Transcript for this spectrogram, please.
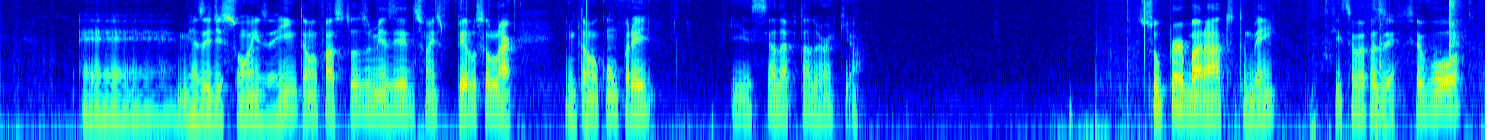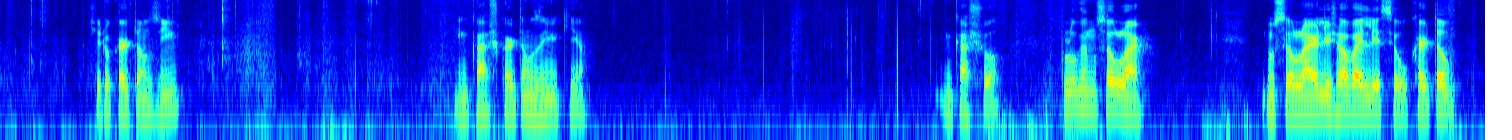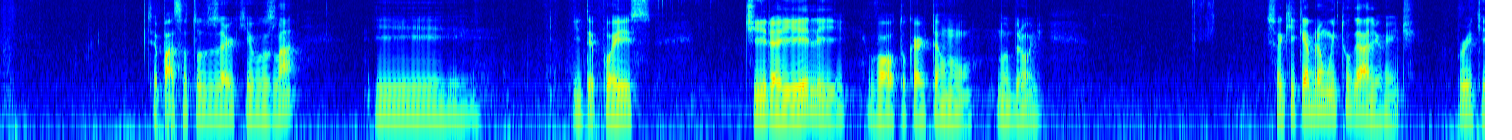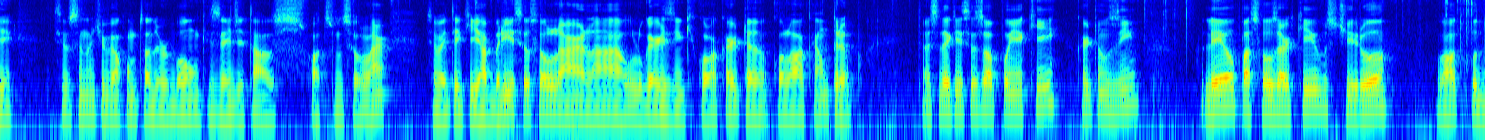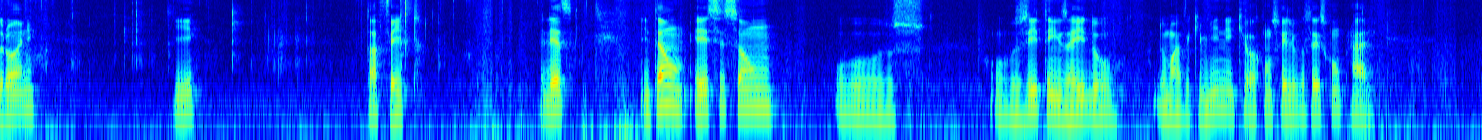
é, minhas edições aí, então eu faço todas as minhas edições pelo celular. Então eu comprei esse adaptador aqui, ó super barato também. O que você vai fazer? Você voa, tira o cartãozinho, encaixa o cartãozinho aqui, ó. Encaixou, pluga no celular. No celular ele já vai ler seu cartão. Você passa todos os arquivos lá e e depois tira ele e volta o cartão no, no drone. Isso aqui quebra muito galho, gente. Porque se você não tiver um computador bom, quiser editar as fotos no celular, você vai ter que abrir seu celular lá, o lugarzinho que coloca cartão, coloca, é um trampo. Então esse daqui você só põe aqui, cartãozinho, leu, passou os arquivos, tirou, volta pro drone e tá feito. Beleza? Então, esses são os, os itens aí do, do Mavic Mini que eu aconselho vocês comprarem.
